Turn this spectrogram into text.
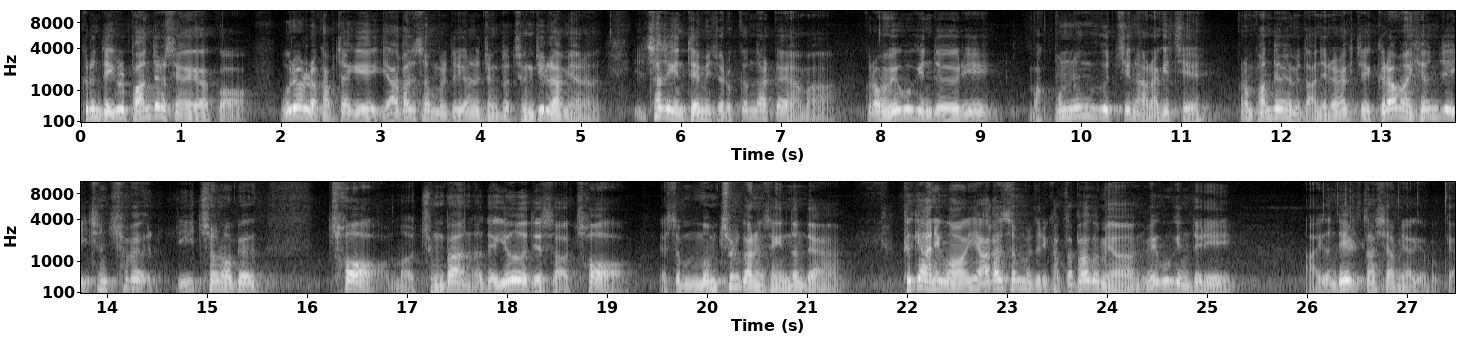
그런데 이걸 반대로 생각해 갖고 월요일날 갑자기 야간 선물들이 어느 정도 정지를 하면 1차적인 데미지로 끝날 거야 아마. 그럼 외국인들이 막 붙는 것 같지는 안 하겠지. 그럼 반대 매매도 안 일어나겠지. 그나마 현재 2,500, 2,500 초, 뭐 중반, 어디 여어에서 초에서 멈출 가능성이 있는데 그게 아니고 야간 선물들이 박으면 외국인들이 아 이건 내일 다시 한번 이야기해 볼게.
